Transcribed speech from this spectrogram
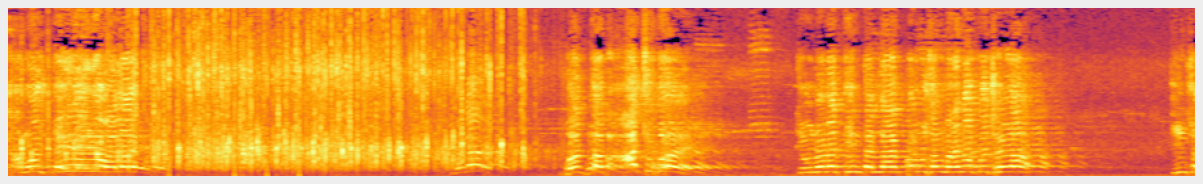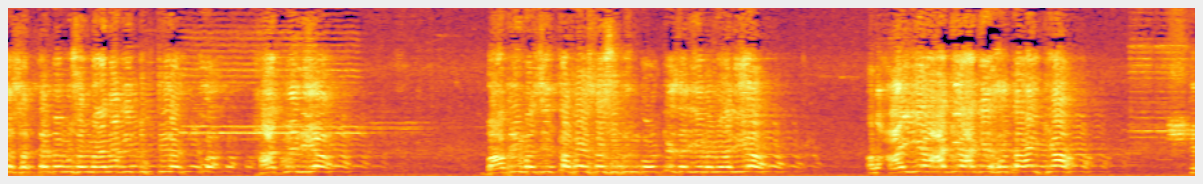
खामोश नहीं रहने वाला है। मगर वक्त अब आ चुका है कि उन्होंने तीन तलाक पर मुसलमानों को छेड़ा। 370 पे मुसलमानों की दुखती को हाथ में लिया। बाबरी मस्जिद का फैसला सुप्रीम कोर्ट के ज़रिए मनवा लिया। अब आइए, आगे आगे होता है क्या? कि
